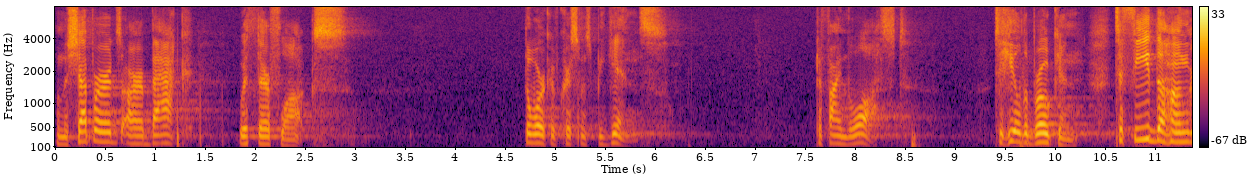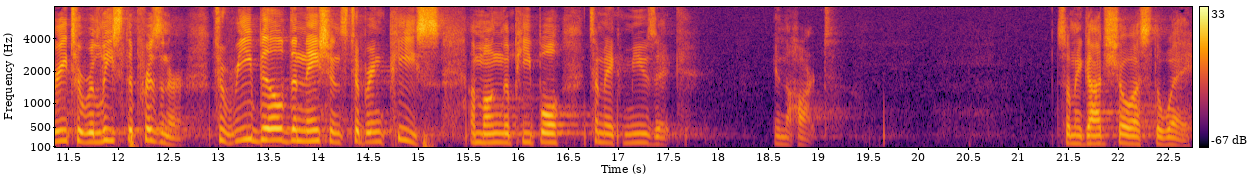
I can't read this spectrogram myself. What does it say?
when the shepherds are back with their flocks, the work of Christmas begins to find the lost, to heal the broken, to feed the hungry, to release the prisoner, to rebuild the nations, to bring peace among the people, to make music in the heart. So may God show us the way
